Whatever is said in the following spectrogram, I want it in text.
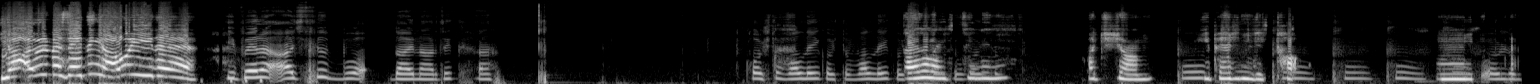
ya ölmeseydin ya o iyiydi. Hiperi açtı bu Dyna artık. Heh. Koştum vallahi koştum vallahi koştum. Dynamite koştum, senin koştum. açacağın Pu, hiperin de ta. pu, pu, pu, Hmm. öldüm.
